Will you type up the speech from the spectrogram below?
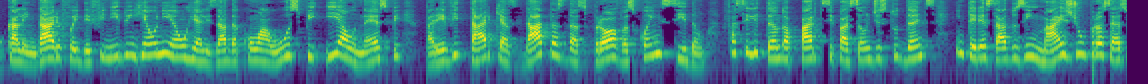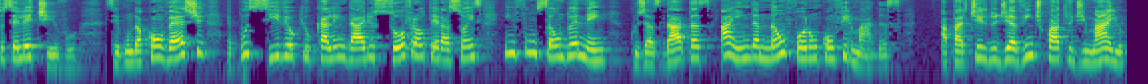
O calendário foi definido em reunião realizada com a USP e a Unesp para evitar que as datas das provas coincidam, facilitando a participação de estudantes interessados em mais de um processo seletivo. Segundo a Conveste, é possível que o calendário sofra alterações em função do Enem, cujas datas ainda não foram confirmadas. A partir do dia 24 de maio,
